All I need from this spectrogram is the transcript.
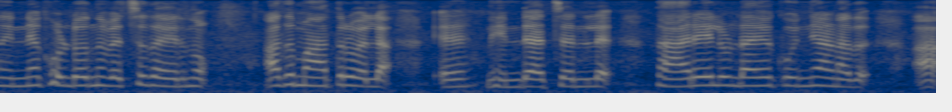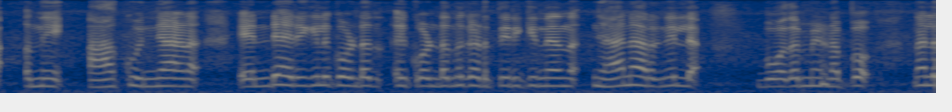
നിന്നെ കൊണ്ടുവന്ന് വെച്ചതായിരുന്നു. അത് മാത്രമല്ല നിന്റെ അച്ഛനിൽ താരയിലുണ്ടായ കുഞ്ഞാണത്. നീ ആ കുഞ്ഞാണ് എന്റെ അരികിൽ കൊണ്ട കൊണ്ടുവന്ന് കിടത്തിയിരിക്കുന്നതെന്ന് ഞാൻ അറിഞ്ഞില്ല. ബോധം വീണപ്പോൾ നല്ല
